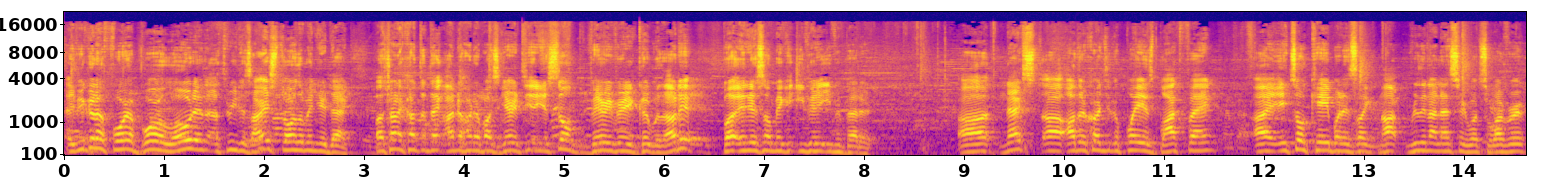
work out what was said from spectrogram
If you can afford a Borreload and a Three Desires, throw them in your deck. I was trying to cut the deck under 100 bucks guaranteed. You're still very, very good without it, but it just will make it even, even better. Uh, next, uh, other cards you can play is Black Fang. Uh, it's okay, but it's like not really not necessary whatsoever.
